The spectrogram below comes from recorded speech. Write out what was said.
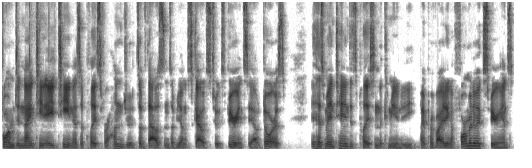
Formed in 1918 as a place for hundreds of thousands of young scouts to experience the outdoors, it has maintained its place in the community by providing a formative experience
